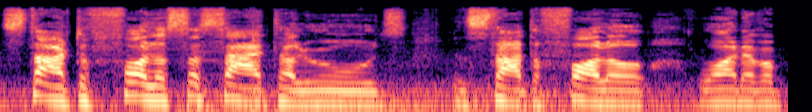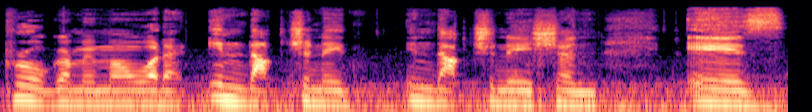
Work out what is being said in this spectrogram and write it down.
start to follow societal rules and start to follow whatever programming or whatever indoctrinate indoctrination is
